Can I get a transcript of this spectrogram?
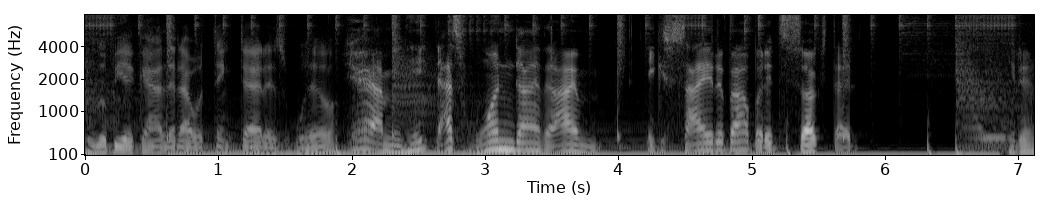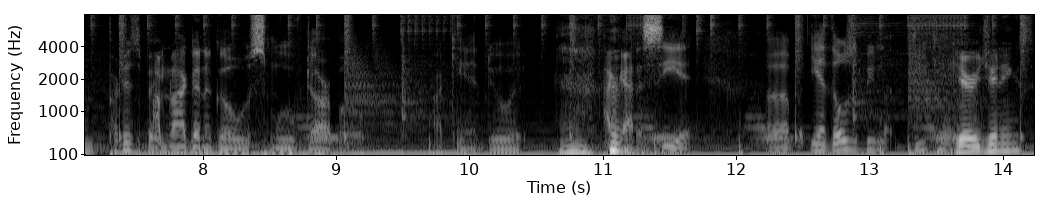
He will be a guy that I would think that as well. Yeah, I mean, he that's one guy that I'm excited about, but it sucks that he didn't participate. I'm not gonna go with Smooth Darboh. I can't do it. I gotta see it. Uh, but yeah, those would be my DK. Gary Jennings.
